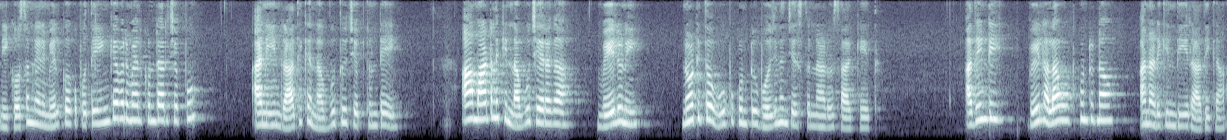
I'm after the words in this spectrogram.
నీకోసం నేను మేల్కోకపోతే ఇంకెవరు మేల్కొంటారు చెప్పు. అని రాధిక నవ్వుతూ చెప్తుంటే ఆ మాటలకి నవ్వు చేరగా వేలుని నోటితో ఊపుకుంటూ భోజనం చేస్తున్నాడు సాకేత్. అదేంటి? వేలు అలా ఊపుకుంటున్నావు? అని అడిగింది రాధిక.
